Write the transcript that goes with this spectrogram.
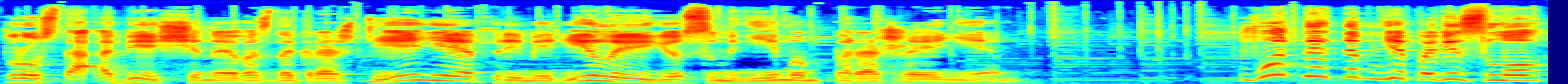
Просто обещанное вознаграждение примирило ее с мнимым поражением. «Вот это мне повезло!»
